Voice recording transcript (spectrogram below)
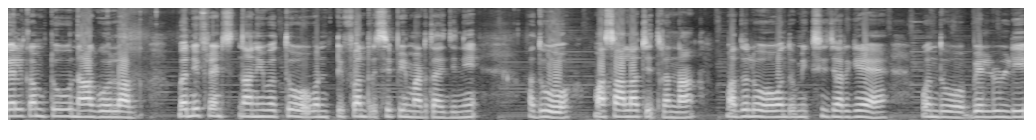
ವೆಲ್ಕಮ್ ಟು ನಾಗೋಲಾಗ್ ಬನ್ನಿ ಫ್ರೆಂಡ್ಸ್, ನಾನಿವತ್ತು ಒಂದು ಟಿಫನ್ ರೆಸಿಪಿ ಮಾಡ್ತಾಯಿದ್ದೀನಿ ಅದು ಮಸಾಲ ಚಿತ್ರಾನ್ನ. ಮೊದಲು ಒಂದು ಮಿಕ್ಸಿ ಜಾರ್ಗೆ ಒಂದು ಬೆಳ್ಳುಳ್ಳಿ,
